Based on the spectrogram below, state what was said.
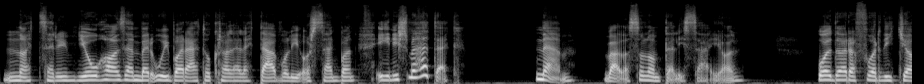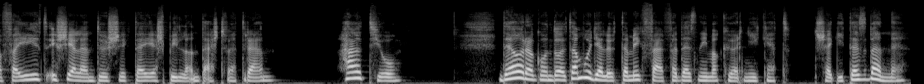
Nagyszerű, jó, ha az ember új barátokra lel egy távoli országban. Én is mehetek? Nem, válaszolom teli szájjal. Oldalra fordítja a fejét, és jelentőségteljes pillantást vet rám. Hát jó. De arra gondoltam, hogy előtte még felfedezném a környéket. Segítesz benne?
